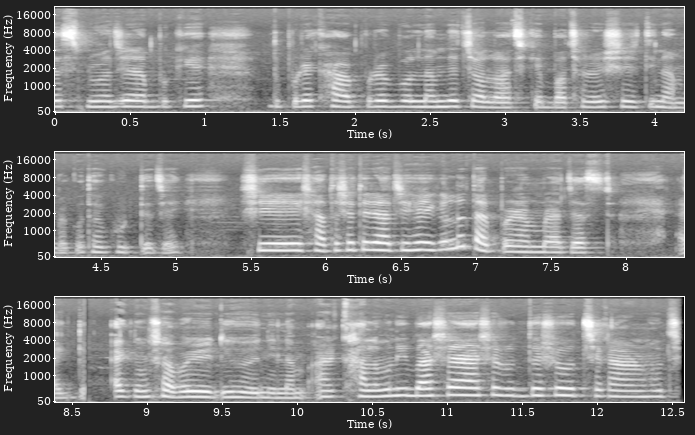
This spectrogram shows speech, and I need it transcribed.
জাস্ট নুরাজের আব্বুকে দুপুরে খাওয়ার পরে বললাম যে, চলো আজকে বছরের শেষ দিন আমরা কোথাও ঘুরতে যাই। সে সাথে সাথে রাজি হয়ে গেল। তারপরে আমরা জাস্ট একদম একদম সবাই রেডি হয়ে নিলাম। আর খালামণির বাসায় আসার উদ্দেশ্য হচ্ছে, কারণ হচ্ছে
